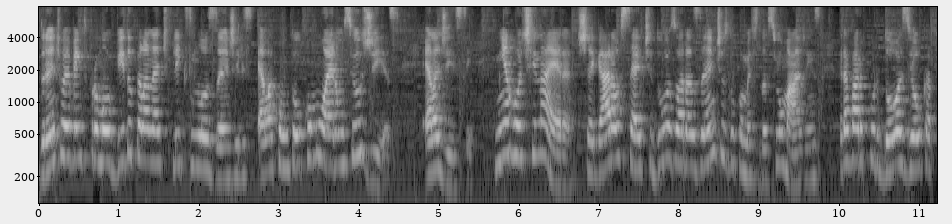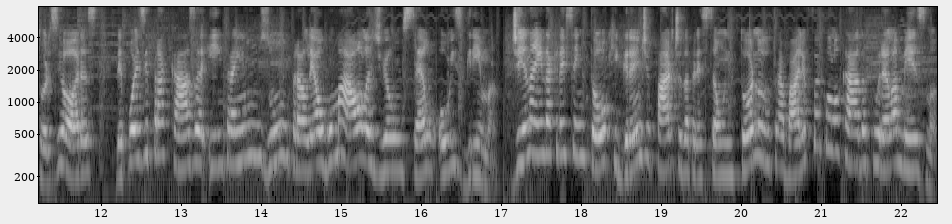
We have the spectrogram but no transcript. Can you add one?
Durante o evento promovido pela Netflix em Los Angeles, ela contou como eram seus dias. Ela disse: Minha rotina era chegar ao set duas horas antes do começo das filmagens, gravar por 12 ou 14 horas, depois ir para casa e entrar em um Zoom para ler alguma aula de violoncelo ou esgrima. Dina ainda acrescentou que grande parte da pressão em torno do trabalho foi colocada por ela mesma.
